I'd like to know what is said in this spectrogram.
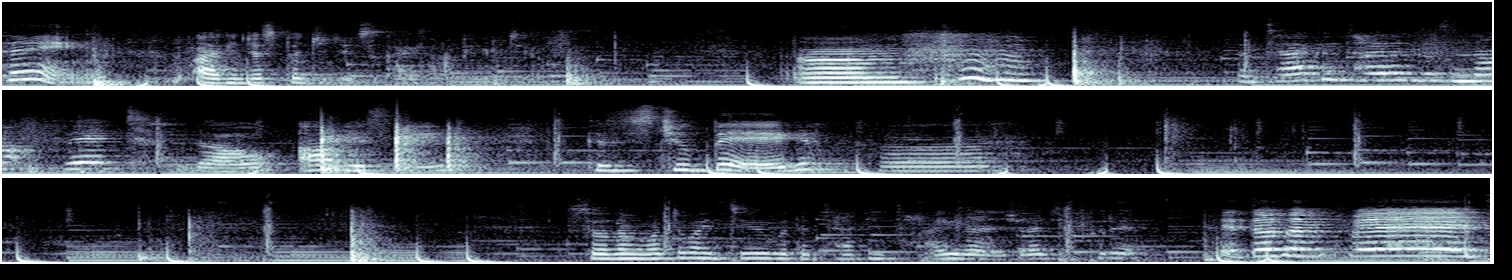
thing. Oh, I can just put Jujutsu Kaisen. Um, Attack on Titan does not fit though, obviously, because it's too big. Uh, so then what do I do with Attack on Titan? Should I just put it? It doesn't fit!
